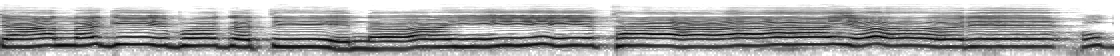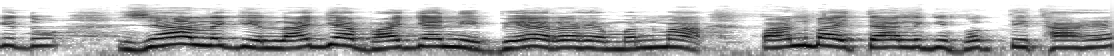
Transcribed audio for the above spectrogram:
ત્યાં લગી ભગતિ નહીં થાય રે. હું કીધું જ્યાં લગી લાગ્યા ભાગ્યાની, બે રહે મનમાં પાનબાઈ ત્યાં લગી ભક્તિ થાય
